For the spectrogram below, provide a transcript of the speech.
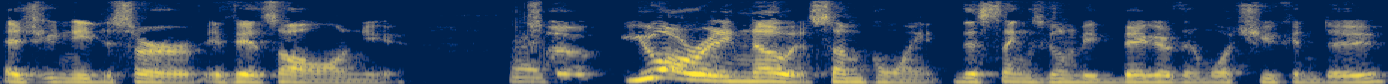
as you need to serve if it's all on you. Right. So you already know at some point this thing's going to be bigger than what you can do.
